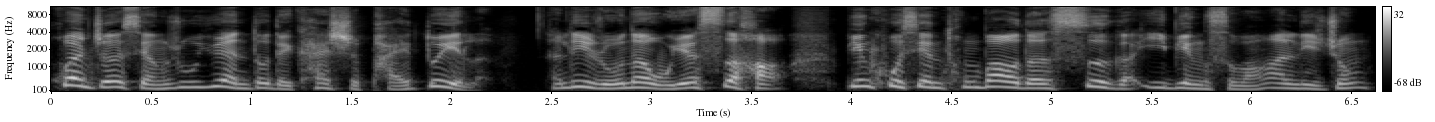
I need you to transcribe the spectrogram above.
患者想入院都得开始排队了。那例如呢，五月四号，兵库县通报的四个疫病死亡案例中，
